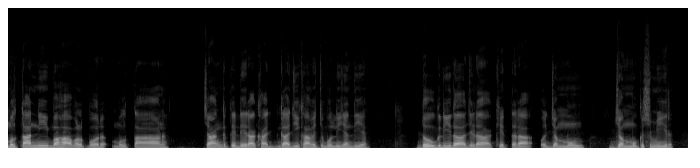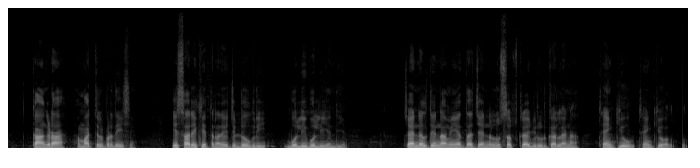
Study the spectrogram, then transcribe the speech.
ਮੁਲਤਾਨੀ ਬਹਾਵਲਪੁਰ, ਮੁਲਤਾਨ, ਝੰਗ ਅਤੇ ਡੇਰਾ ਖਾ, ਗਾਜੀ ਖਾਂ ਵਿੱਚ ਬੋਲੀ ਜਾਂਦੀ ਹੈ। ਡੋਗਰੀ ਦਾ ਜਿਹੜਾ ਖੇਤਰ ਆ, ਉਹ ਜੰਮੂ ਜੰਮੂ ਕਸ਼ਮੀਰ, ਕਾਂਗੜਾ, ਹਿਮਾਚਲ ਪ੍ਰਦੇਸ਼, ਇਹ ਸਾਰੇ ਖੇਤਰਾਂ ਦੇ ਵਿੱਚ ਡੋਗਰੀ ਬੋਲੀ ਬੋਲੀ ਜਾਂਦੀ ਹੈ। ਚੈਨਲ 'ਤੇ ਨਵੇਂ ਆ ਤਾਂ ਚੈਨਲ ਨੂੰ ਸਬਸਕ੍ਰਾਈਬ ਜ਼ਰੂਰ ਕਰ ਲੈਣਾ। Thank you thank you all.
